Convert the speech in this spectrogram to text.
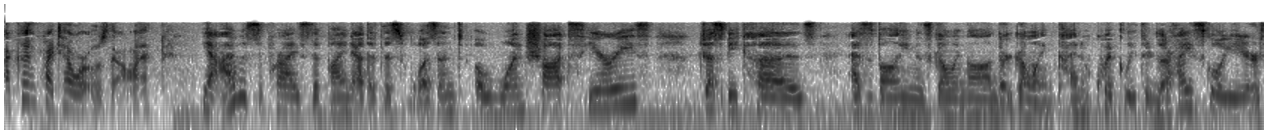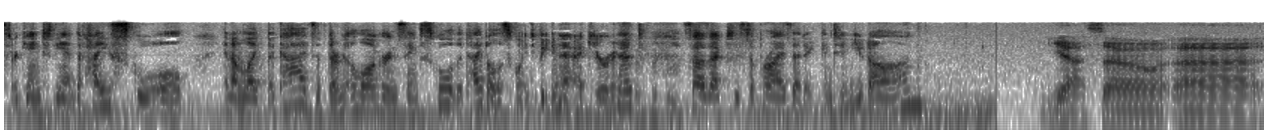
I couldn't quite tell where it was going. Yeah, I was surprised to find out that this wasn't a one shot series, just because as the volume is going on, they're going kind of quickly through their high school years, they're getting to the end of high school, and I'm like, but guys, if they're no longer in the same school, the title is going to be inaccurate. so I was actually surprised that it continued on. Yeah, so uh,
